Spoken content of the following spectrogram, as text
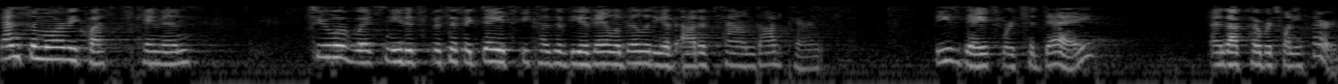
Then some more requests came in, two of which needed specific dates because of the availability of out of town godparents. These dates were today and October 23rd.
